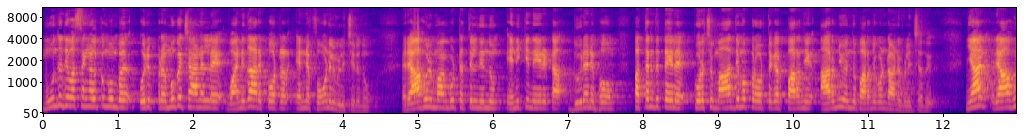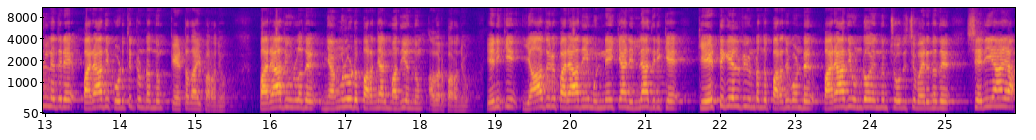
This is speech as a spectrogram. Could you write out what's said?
മൂന്ന് ദിവസങ്ങൾക്ക് മുമ്പ് ഒരു പ്രമുഖ ചാനലിലെ വനിതാ റിപ്പോർട്ടർ എന്നെ ഫോണിൽ വിളിച്ചിരുന്നു. രാഹുൽ മാങ്കൂട്ടത്തിൽ നിന്നും എനിക്ക് നേരിട്ട ദുരനുഭവം പത്തനംതിട്ടയിലെ കുറച്ച് മാധ്യമപ്രവർത്തകർ പറഞ്ഞ് അറിഞ്ഞു എന്ന് പറഞ്ഞുകൊണ്ടാണ് വിളിച്ചത്. ഞാൻ രാഹുലിനെതിരെ പരാതി കൊടുത്തിട്ടുണ്ടെന്നും കേട്ടതായി പറഞ്ഞു. പരാതി ഉള്ളത് ഞങ്ങളോട് പറഞ്ഞാൽ മതിയെന്നും അവർ പറഞ്ഞു. എനിക്ക് യാതൊരു പരാതിയും ഉന്നയിക്കാനില്ലാതിരിക്കെ കേട്ടുകേൾവിയുണ്ടെന്ന് പറഞ്ഞുകൊണ്ട് പരാതി ഉണ്ടോ എന്നും ചോദിച്ചു വരുന്നത് ശരിയായ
